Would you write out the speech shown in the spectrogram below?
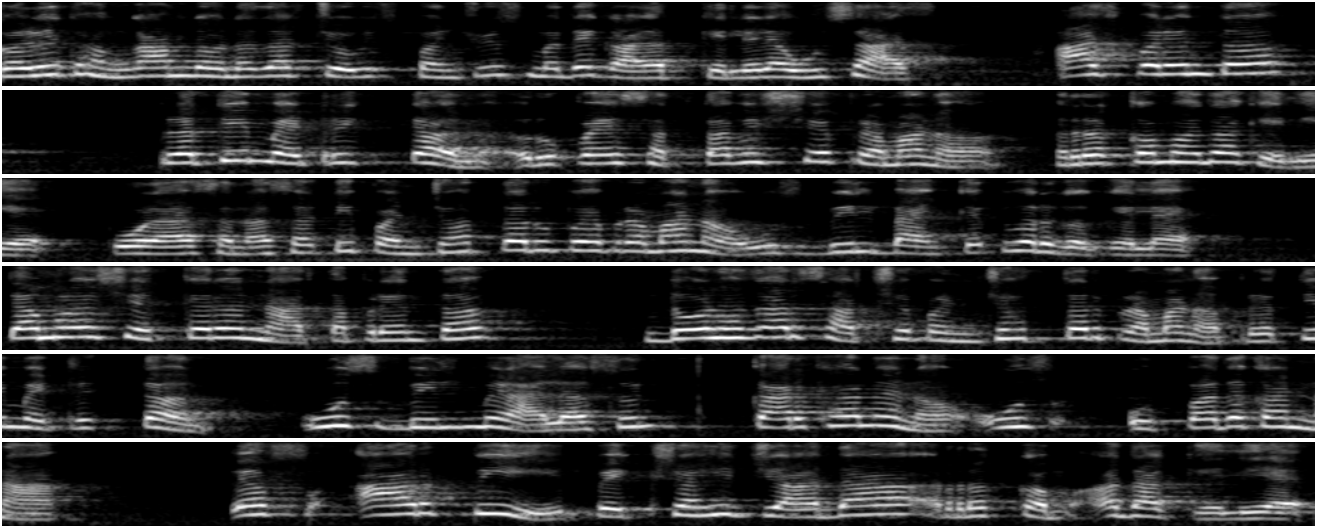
गळीत हंगाम दोन हजार चोवीस पंचवीसमध्ये गाळप केलेल्या ऊसास आजपर्यंत प्रति मेट्रिक टन रुपये सत्तावीसशे प्रमाण रक्कम अदा केली आहे. पोळा सणासाठी पंच्याहत्तर रुपये प्रमाण ऊस बिल बँकेत वर्ग केलाय. त्यामुळे शेतकऱ्यांना आतापर्यंत दोन हजार सातशे पंच्याहत्तर प्रमाण प्रति मेट्रिक टन ऊस बिल मिळालं असून कारखान्यानं ऊस उत्पादकांना एफ आर पी पेक्षाही जादा रक्कम अदा केली आहे.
